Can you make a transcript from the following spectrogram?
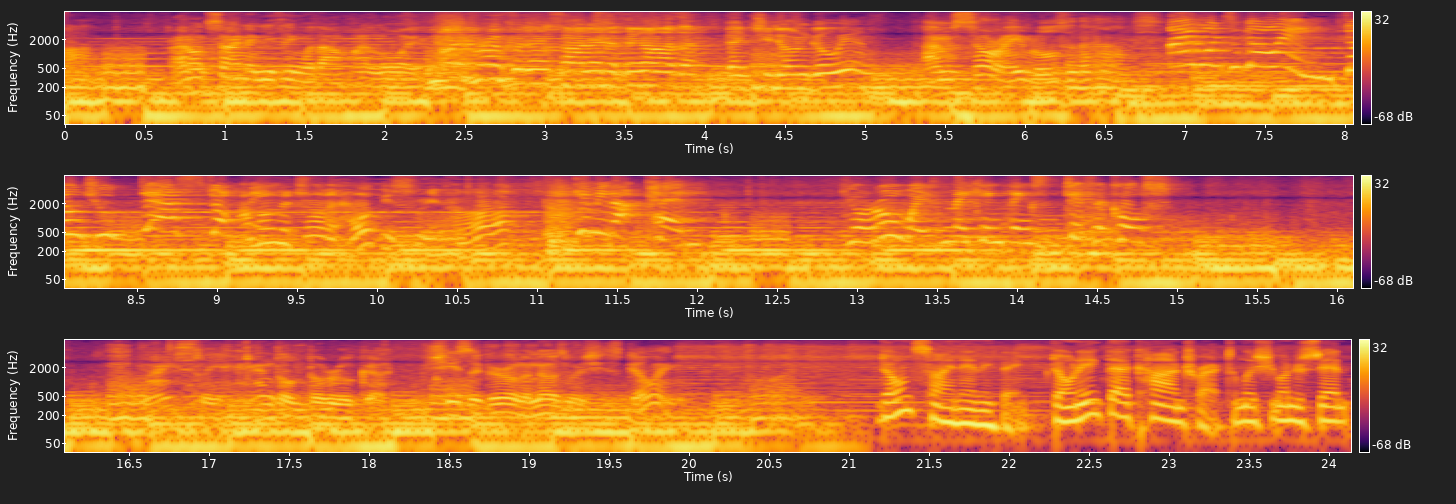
A drop. I don't sign anything without my lawyer. My broker don't sign anything either. Then she don't go in. I'm sorry, rules of the house. I want to go in. Don't you dare stop me. I'm only trying to help you, sweetheart. Give me that pen. You're always making things difficult. Nicely handled, Veruca. She's a girl who knows where she's going. Don't sign anything. Don't ink that contract unless you understand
